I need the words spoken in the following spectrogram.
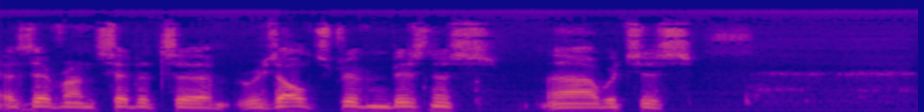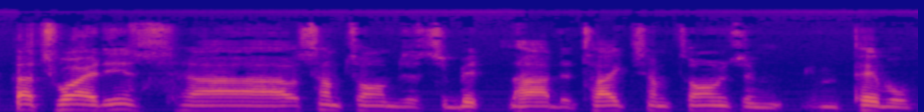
as everyone said, it's a results-driven business, uh, which is that's the way it is. Uh, sometimes it's a bit hard to take. Sometimes, and, people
